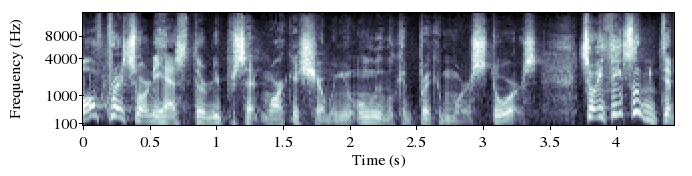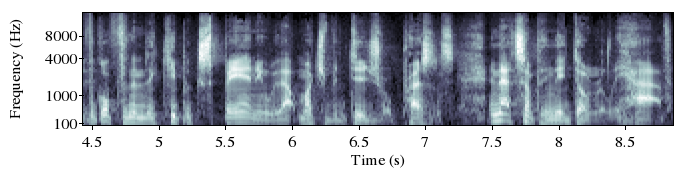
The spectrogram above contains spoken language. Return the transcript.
Off price already has 30% market share when you only look at brick and mortar stores. So he thinks it'll be difficult for them to keep expanding without much of a digital presence. And that's something they don't really have.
